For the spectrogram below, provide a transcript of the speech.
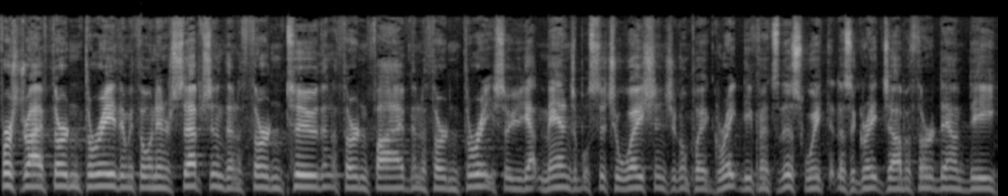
First drive, third and three, then we throw an interception, then a third and two, then a third and five, then a third and three. So you got manageable situations. You're going to play a great defense this week that does a great job of third down D.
